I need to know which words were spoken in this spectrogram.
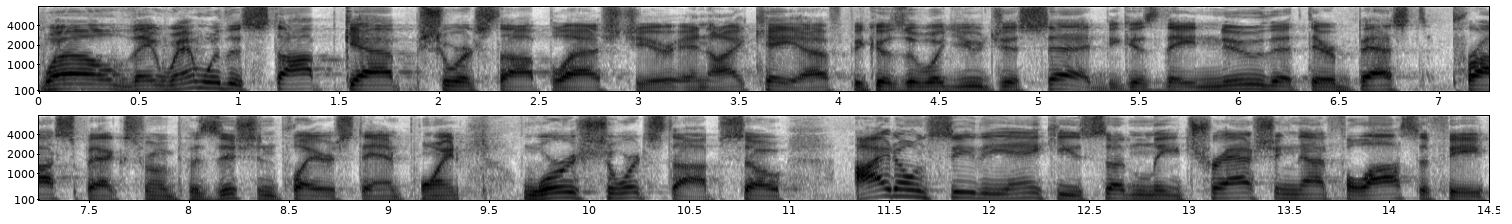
Well, they went with a stopgap shortstop last year in IKF because of what you just said, because they knew that their best prospects from a position player standpoint were shortstops. So I don't see the Yankees suddenly trashing that philosophy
